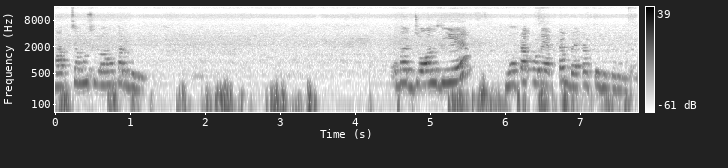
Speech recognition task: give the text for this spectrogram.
হাফ চামচ লঙ্কার গুঁড়ো। এবার জল দিয়ে মোটা করে একটা ব্যাটার তৈরি করে নেব।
